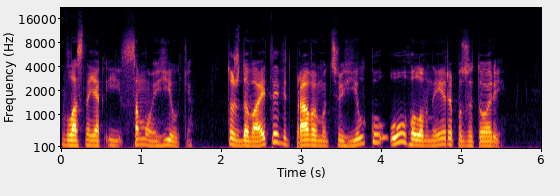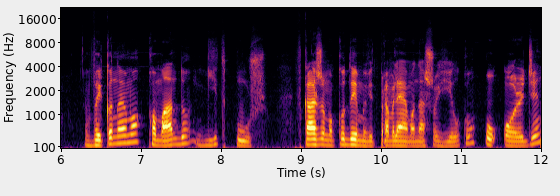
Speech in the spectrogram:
власне, як і самої гілки. Тож давайте відправимо цю гілку у головний репозиторій. Виконуємо команду git push. Вкажемо, куди ми відправляємо нашу гілку у Origin,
